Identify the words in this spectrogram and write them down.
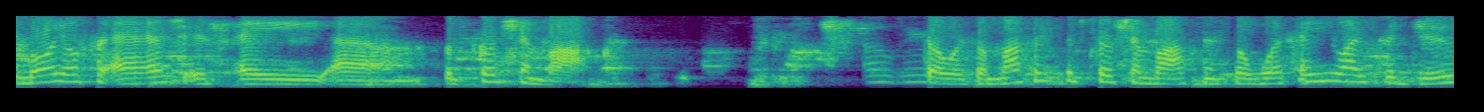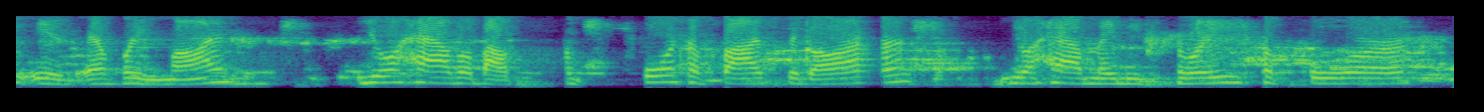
Loyal to Ash is a um, subscription box. Oh, so it's a monthly subscription box, and so what they like to do is every month you'll have about four to five cigars. You'll have maybe three to four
